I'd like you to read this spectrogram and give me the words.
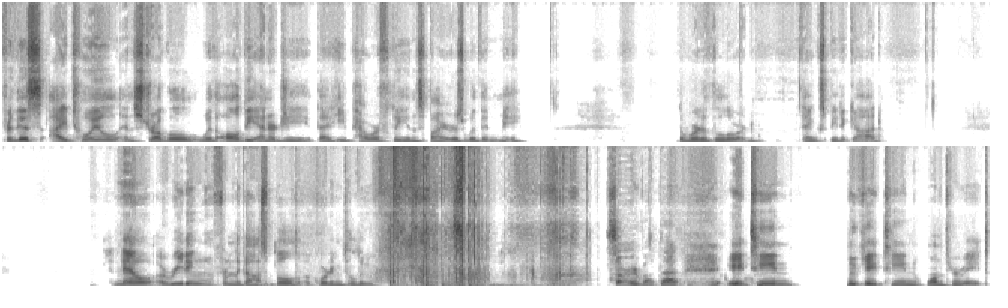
For this I toil and struggle with all the energy that he powerfully inspires within me the word of the Lord. Thanks be to God. Now, a reading from the Gospel according to Luke. Sorry about that. 18, Luke 18, 1 through 8.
